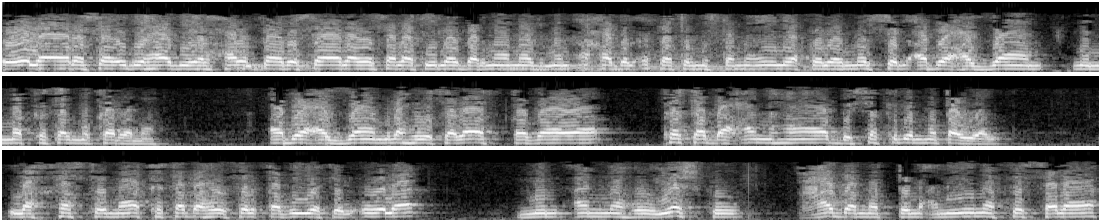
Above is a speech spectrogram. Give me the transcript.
أولى رسائل هذه الحلقة رسالة وصلت إلى البرنامج من أحد الإخوة المستمعين يقول المرسل أبو عزام من مكة المكرمة. أبو عزام له ثلاث قضايا كتب عنها بشكل مطول. لخصت ما كتبه في القضية الأولى من أنه يشكو عدم الطمأنينة في الصلاة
